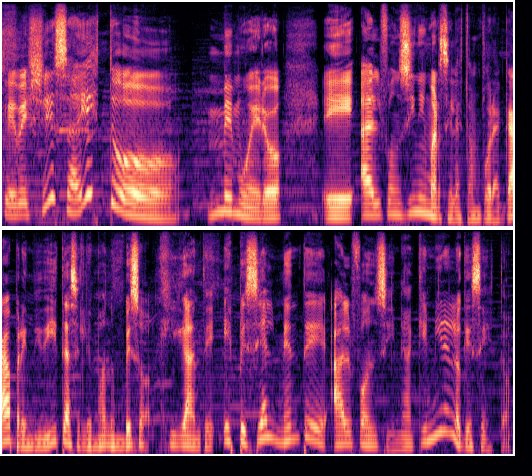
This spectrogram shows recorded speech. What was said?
¡Qué belleza esto! Me muero. Eh, Alfonsina y Marcela están por acá, prendiditas. Les mando un beso gigante, especialmente a Alfonsina, que miren lo que es esto.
